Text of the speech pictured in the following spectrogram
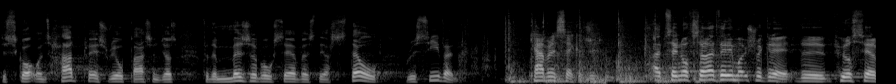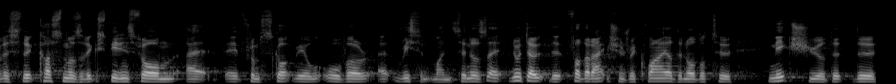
to Scotland's hard-pressed rail passengers for the miserable service they are still receiving? Cabinet Secretary. saying, officer, I very much regret the poor service that customers have experienced from, uh, uh, from ScotRail over uh, recent months. And there's uh, no doubt that further action is required in order to make sure that the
